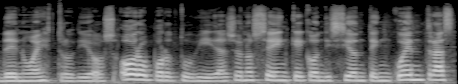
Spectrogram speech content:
de nuestro Dios. Oro por tu vida. Yo no sé en qué condición te encuentras,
